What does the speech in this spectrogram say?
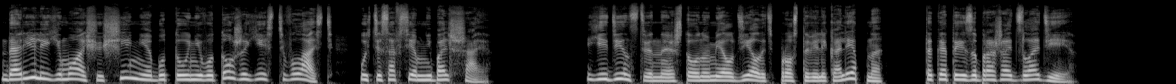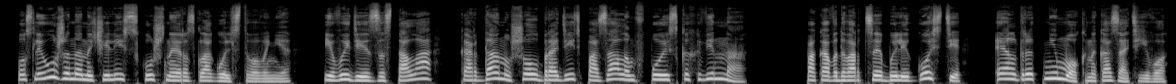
дарили ему ощущение, будто у него тоже есть власть, пусть и совсем небольшая. Единственное, что он умел делать просто великолепно, так это изображать злодея. После ужина начались скучные разглагольствования, и, выйдя из-за стола, Кардан ушел бродить по залам в поисках вина. Пока во дворце были гости, Элдред не мог наказать его,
